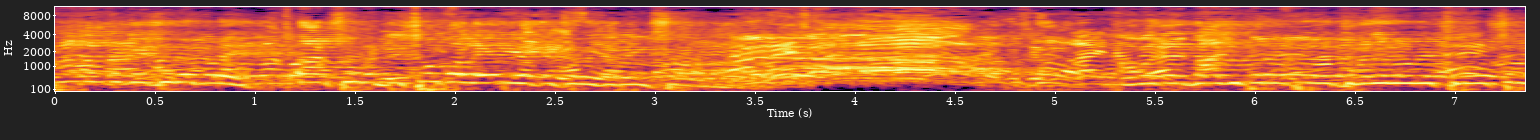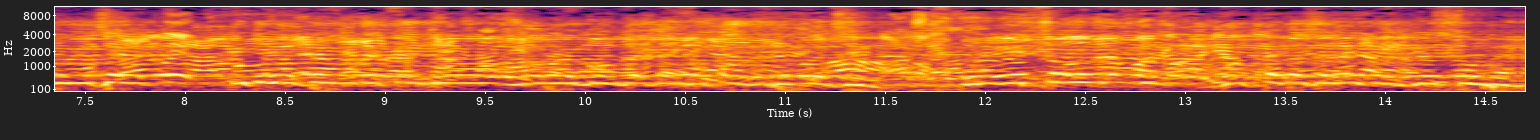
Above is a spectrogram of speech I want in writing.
ঢাকা থেকে শুরু করে তার সঙ্গে সকল এরিয়াতে চলে যাবে ইনশাআল্লাহ। আমাদের গাজীপুরের উপর জানেন অনেক সমস্যা রয়েছে ইতিমধ্যে আমাদের কেন্দ্রীয় আহ্বায়ক মহোদয়কে আমরা তার কথা বলেছি উনি নিশ্চয়ই বক্তব্য সেগুলোকে অ্যাড্রেস করবেন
